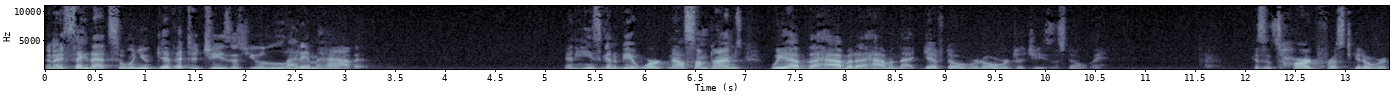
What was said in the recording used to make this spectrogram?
and I say that so when you give it to Jesus, you let him have it and he's going to be at work. Now, sometimes we have the habit of having that gift over and over to Jesus, don't we? Because it's hard for us to get over.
